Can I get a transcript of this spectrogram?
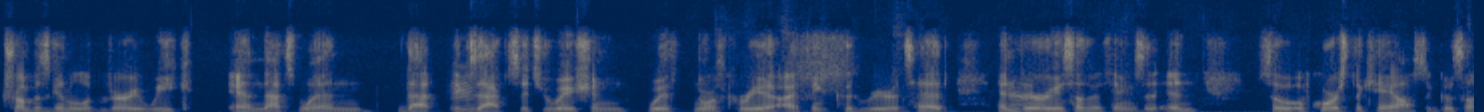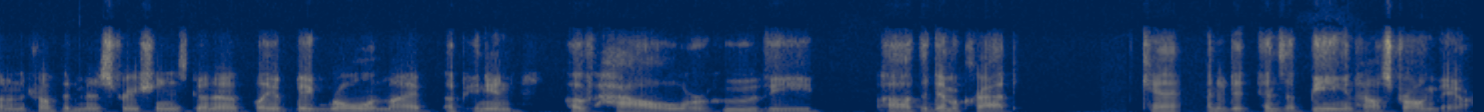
trump is going to look very weak and that's when that Mhm. exact situation with north korea i think could rear its head and Sure. various other things and so of course the chaos that goes on in the trump administration is going to play a big role in my opinion of how or who the uh, the democrat candidate ends up being and how strong they are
